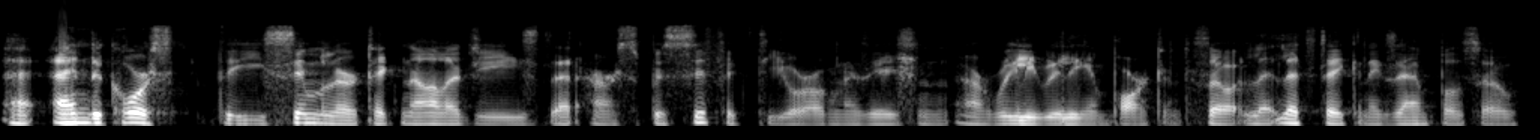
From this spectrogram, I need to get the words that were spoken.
Uh, and of course, the similar technologies that are specific to your organization are really, really important. So let, us take an example. So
